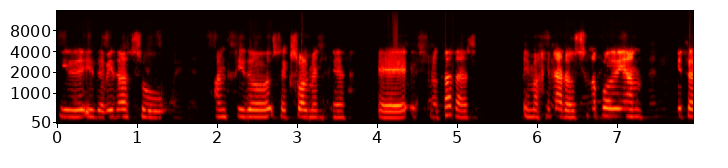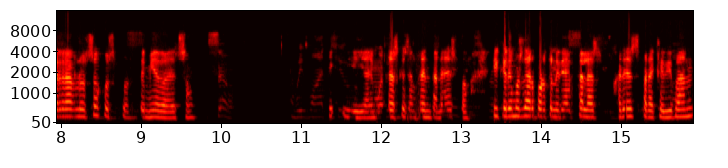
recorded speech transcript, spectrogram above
y, debido a su han sido sexualmente explotadas. Imaginaros, no podían ni cerrar los ojos por miedo a eso. Y hay muchas que se enfrentan a esto. Y queremos dar oportunidad a las mujeres para que vivan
